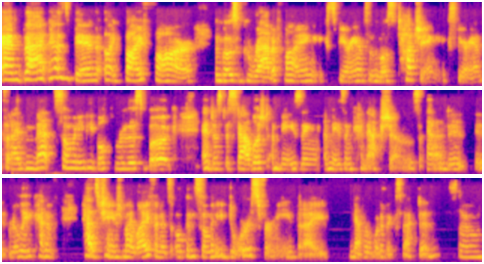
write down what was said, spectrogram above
And that has been like by far the most gratifying experience and the most touching experience. And I've met so many people through this book and just established amazing, amazing connections. And it, it really kind of has changed my life and it's opened so many doors for me that I never would have expected. So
